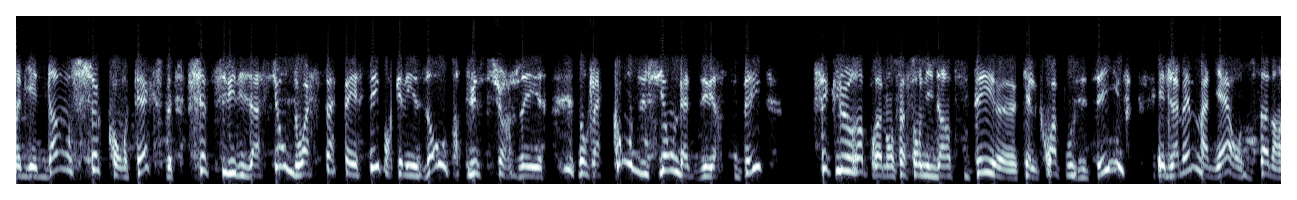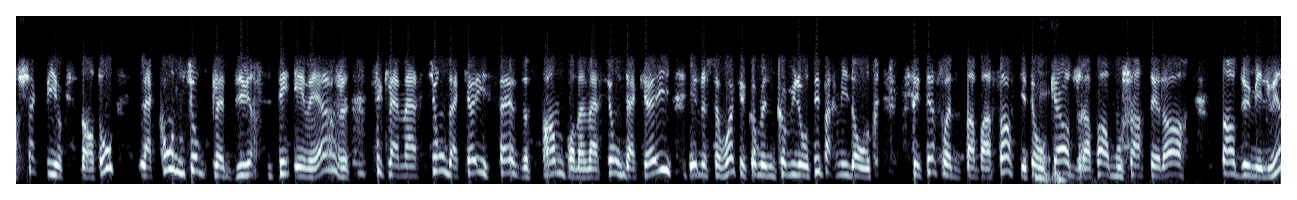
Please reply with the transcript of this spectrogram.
Eh bien, dans ce contexte, cette civilisation doit s'affaisser pour que les autres puissent surgir. Donc, la condition de la diversité, c'est que l'Europe renonce à son identité euh, qu'elle croit positive. Et de la même manière, on dit ça dans chaque pays occidentaux, la condition pour que la diversité émerge, c'est que la nation d'accueil cesse de se prendre pour la nation d'accueil et ne se voit que comme une communauté parmi d'autres. C'était, soit dit en passant, ce qui était au cœur du rapport Bouchard-Taylor en 2008,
